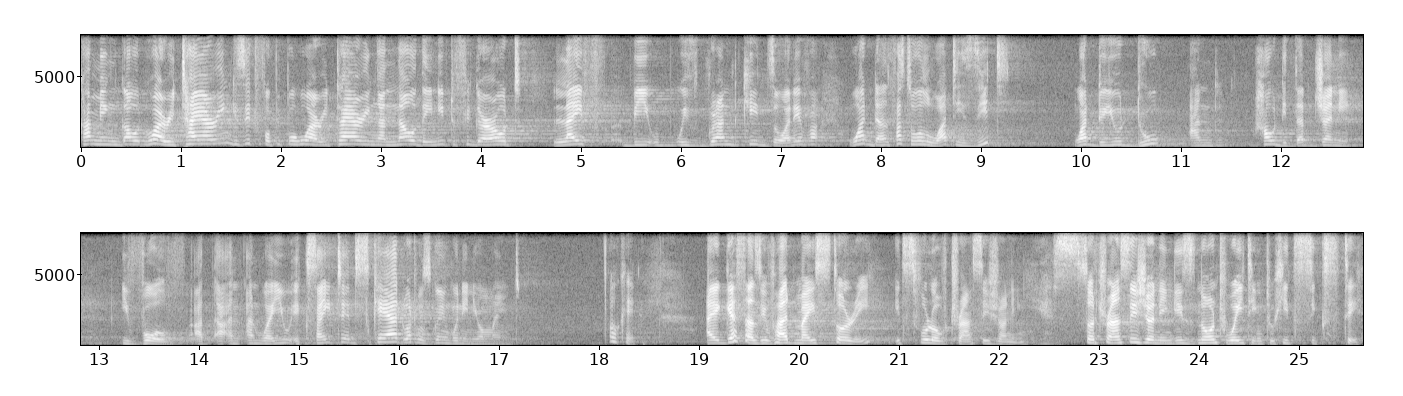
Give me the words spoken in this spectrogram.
coming out, who are retiring? Is it for people who are retiring and now they need to figure out life be with grandkids or whatever? What does, first of all, what is it? What do you do? And how did that journey evolve? And, and, and were you excited, scared? What was going on in your mind? Okay. I guess as you've heard my story, it's full of transitioning. Yes. So transitioning is not waiting to hit 60.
